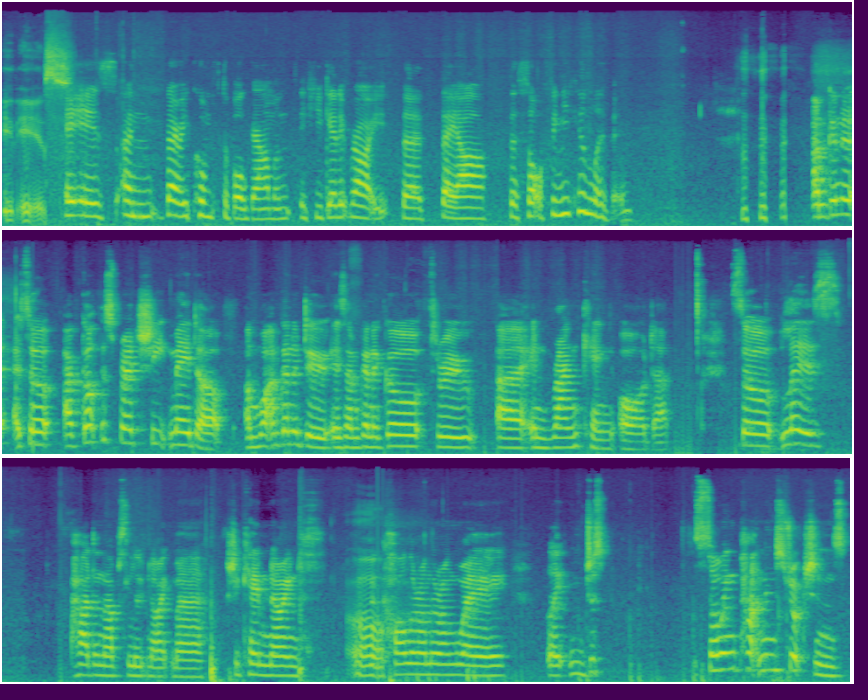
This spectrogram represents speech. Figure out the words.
It is. It is, and very comfortable garment. If you get it right, they they are the sort of thing you can live in. I'm gonna. So I've got the spreadsheet made up, and what I'm gonna do is I'm gonna go through uh, in ranking order. So Liz had an absolute nightmare. She came ninth. the oh, collar on the wrong way. Like just sewing pattern instructions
